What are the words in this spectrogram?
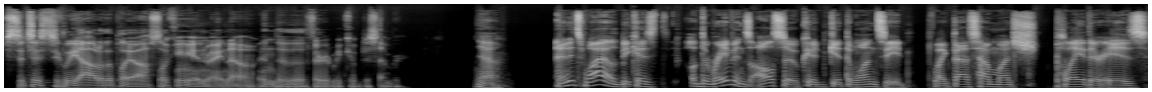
statistically out of the playoffs looking in right now into the third week of December. Yeah. And it's wild because the Ravens also could get the one seed. Like that's how much play there is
